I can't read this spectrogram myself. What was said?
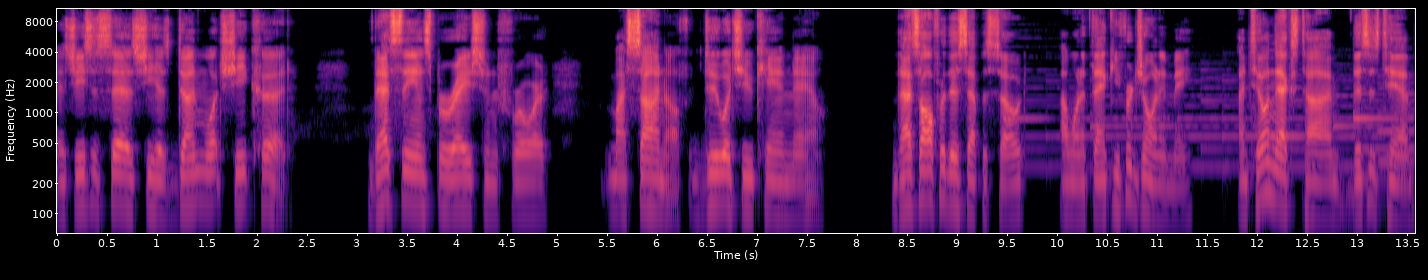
as Jesus says, she has done what she could. That's the inspiration for my sign off. Do what you can now. That's all for this episode. I want to thank you for joining me. Until next time, this is Tim,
